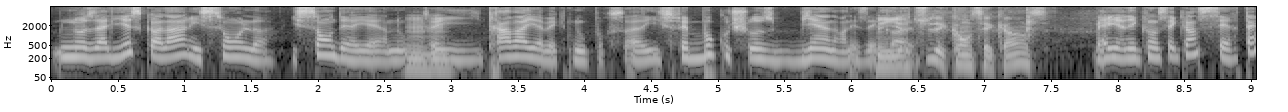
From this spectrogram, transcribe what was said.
nos alliés scolaires, ils sont là. Ils sont derrière nous. Mhm. Sais, Ils travaillent avec nous pour ça. Il se fait beaucoup de choses bien dans les Mais écoles. y a-tu des conséquences? Ben, il y a des conséquences certaines.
